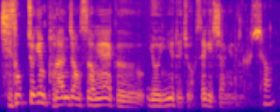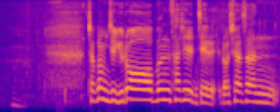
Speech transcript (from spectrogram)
지속적인 불안정성의 그 요인이 되죠 세계 시장에는. 그렇죠. 음. 자 그럼 이제 유럽은 사실 이제 러시아산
